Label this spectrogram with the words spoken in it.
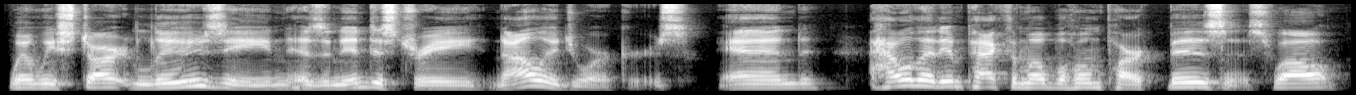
when we start losing as an industry knowledge workers? And how will that impact the mobile home park business? Well,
